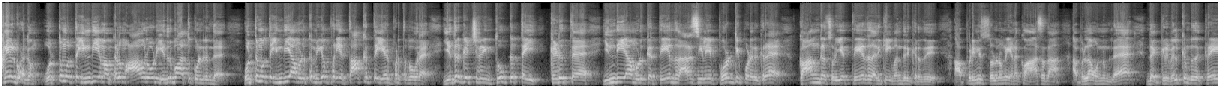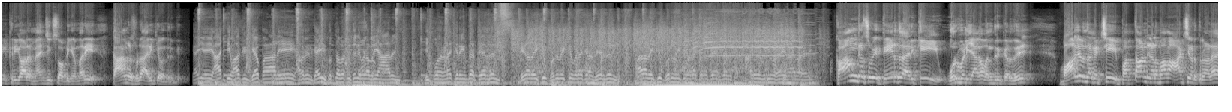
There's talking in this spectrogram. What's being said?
அனைவருக்கும் வணக்கம். ஒட்டுமொத்த இந்திய மக்களும் ஆவலோடு எதிர்பார்த்து கொண்டிருந்த ஒட்டுமொத்த இந்தியா முழுக்க மிகப்பெரிய தாக்கத்தை ஏற்படுத்த போகிற எதிர்கட்சிகளின் தூக்கத்தை கெடுத்த இந்தியா முழுக்க தேர்தல் அரசியலே புரட்டி போட இருக்கிற காங்கிரஸ் உடைய தேர்தல் அறிக்கை வந்திருக்கிறது. அப்படின்னு சொல்லணும்னு எனக்கும் ஆசை தான் அப்படிலாம் ஒன்றும் இல்லை. இந்த welcome to the great Kirikalan magic show அப்படிங்கிற மாதிரி காங்கிரஸோட அறிக்கை வந்திருக்கு. கையை ஆட்டி வாக்கு கேட்பாளே அவரின் கை குத்தப்பட்டு சொல்லிவிட இப்போது இப்போ நடக்கிற இந்த தேர்தல். இளவைக்கு பொதுவைக்கு நடக்கிற தேர்தல். பறவைக்கு பொதுவைக்கு நடக்கிற தேர்தல். ஆகியவற்றின் காங்கிரசுடைய தேர்தல் அறிக்கை ஒரு வழியாக வந்திருக்கிறது. பாரதிய ஜனதா கட்சி பத்தாண்டு காலமாக ஆட்சி நடத்துறதுனால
